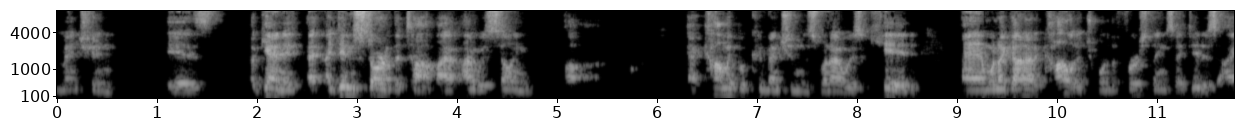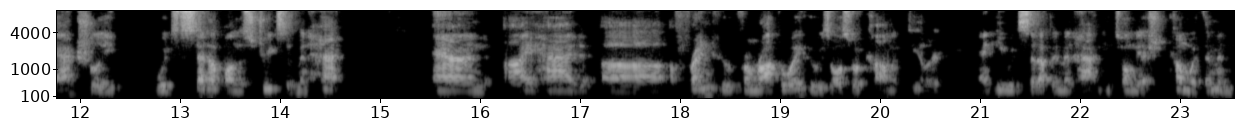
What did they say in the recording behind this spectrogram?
mention is again, it, I, didn't start at the top. I, I was selling uh, at comic book conventions when I was a kid. And when I got out of college, one of the first things I did is I actually would set up on the streets of Manhattan. And I had uh, a friend who from Rockaway who was also a comic dealer, and he would set up in Manhattan. He told me I should come with him, and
